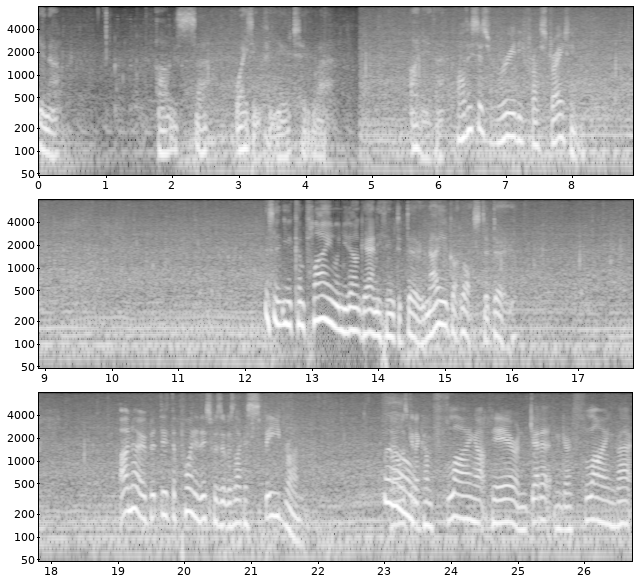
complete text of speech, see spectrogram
you know, I was uh, waiting for you to. Uh, I knew that. Oh, this is really frustrating. Listen, you complain when you don't get anything to do. Now you've got lots to do. I know, but the, the point of this was it was like a speed run. Well, I was going to come flying up here and get it and go flying back.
